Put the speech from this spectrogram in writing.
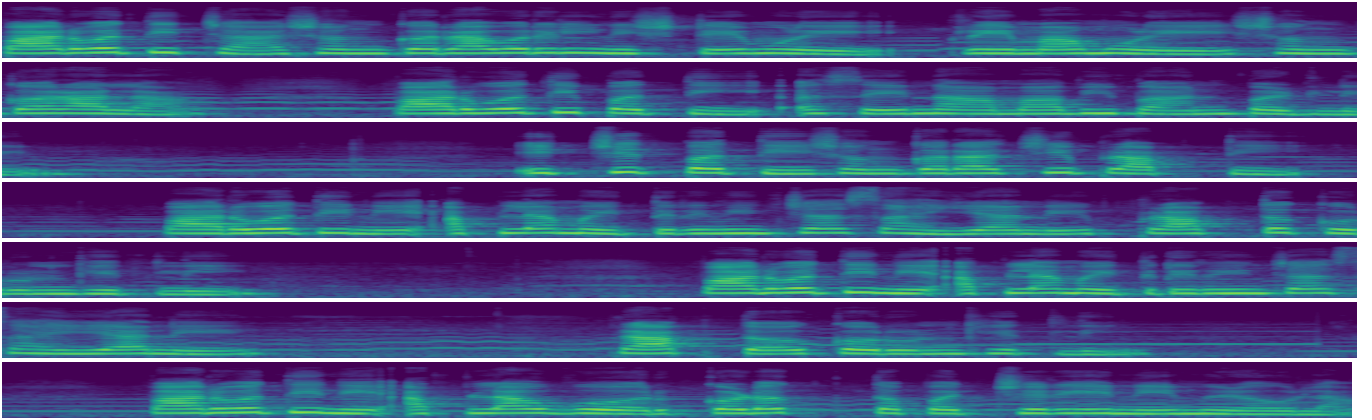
पार्वतीच्या शंकरावरील निष्ठेमुळे प्रेमामुळे शंकराला पार्वतीपती असे नामाभिमान पडले. इच्छित पती शंकराची प्राप्ती पार्वतीने आपल्या मैत्रिणींच्या साह्याने प्राप्त करून घेतली. पार्वतीने आपल्या मैत्रिणींच्या साह्याने प्राप्त करून घेतली. पार्वतीने आपला वर कडक तपश्चर्येने मिळवला.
